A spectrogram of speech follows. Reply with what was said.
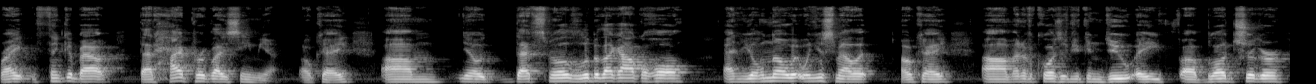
Right, think about that hyperglycemia. Okay, um, you know that smells a little bit like alcohol, and you'll know it when you smell it. Okay, um, and of course, if you can do a blood sugar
